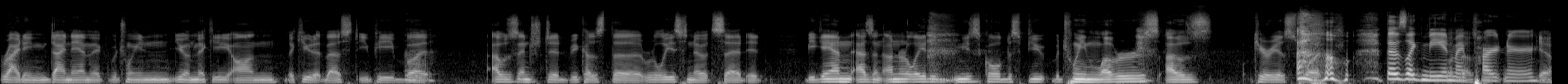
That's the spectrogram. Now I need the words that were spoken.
writing dynamic between you and Mickey on the "Cute at Best" EP, but. Uh-huh I was interested because the release note said it began as an unrelated musical dispute between lovers. I was curious what that was like me and my partner yeah.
